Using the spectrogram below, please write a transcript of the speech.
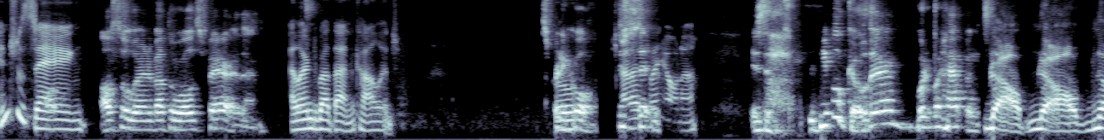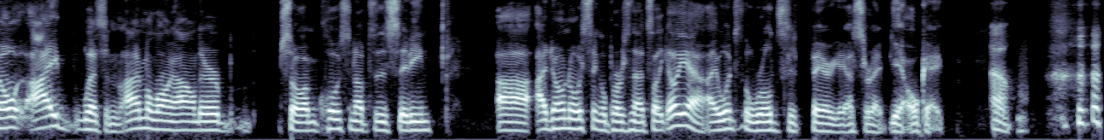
Interesting. Also learned about the World's Fair. Then I learned about that in college. it's pretty Oh. cool. Just Shout out sit, to Iona. is it? Do people go there? What what happens? No, no, no. I listen. I'm a Long Islander, so I'm close enough to the city. Uh, I don't know a single person that's like, oh yeah, I went to the World's Fair yesterday. Yeah, okay. Oh. I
